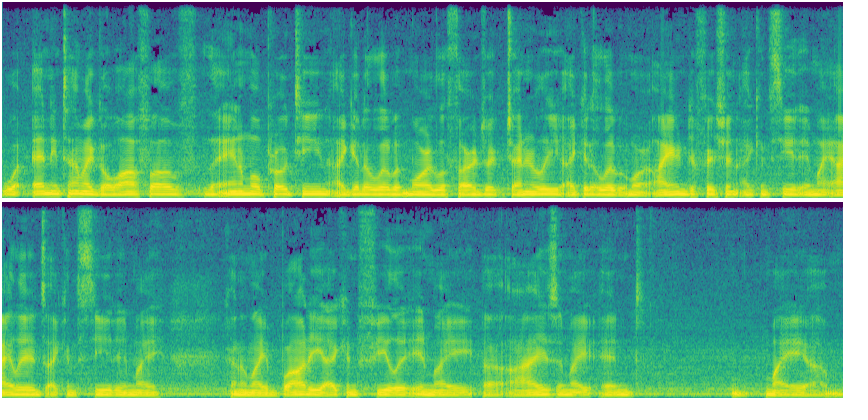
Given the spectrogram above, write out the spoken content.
what anytime I go off of the animal protein, I get a little bit more lethargic. Generally, I get a little bit more iron deficient. I can see it in my eyelids. I can see it in my kind of my body. I can feel it in my uh, eyes and my and my um,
